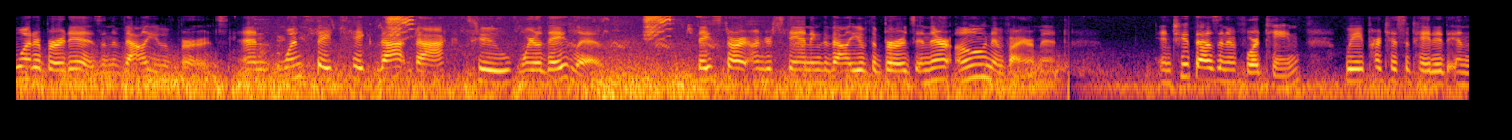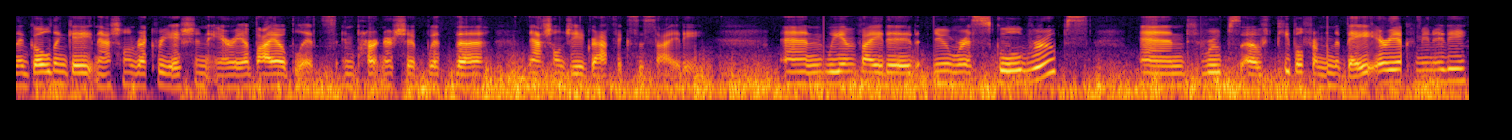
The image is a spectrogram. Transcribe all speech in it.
what a bird is and the value of birds. And once they take that back to where they live, they start understanding the value of the birds in their own environment. In 2014, we participated in the Golden Gate National Recreation Area BioBlitz in partnership with the National Geographic Society. And we invited numerous school groups and groups of people from the Bay Area community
